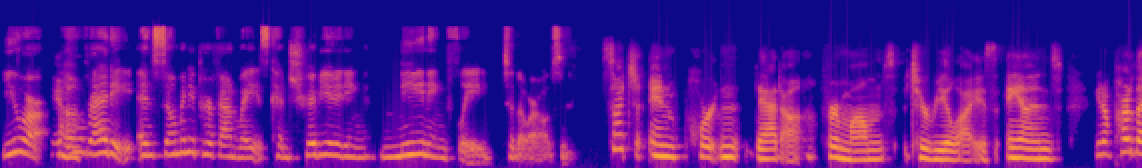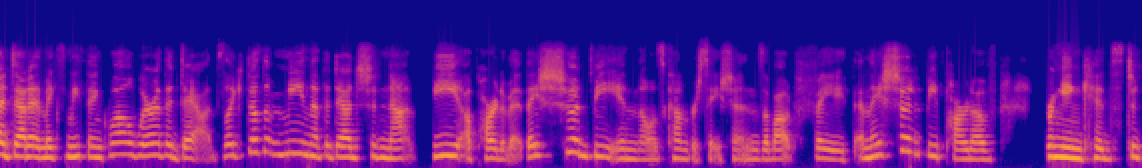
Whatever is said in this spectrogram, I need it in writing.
you are yeah. already in so many profound ways contributing meaningfully to the world such important data for moms to realize. And you know, part of that data, it makes me think, well, where are the dads? Like, it doesn't mean that the dads should not be a part of it. They should be in those conversations about faith and they should be part of bringing kids to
